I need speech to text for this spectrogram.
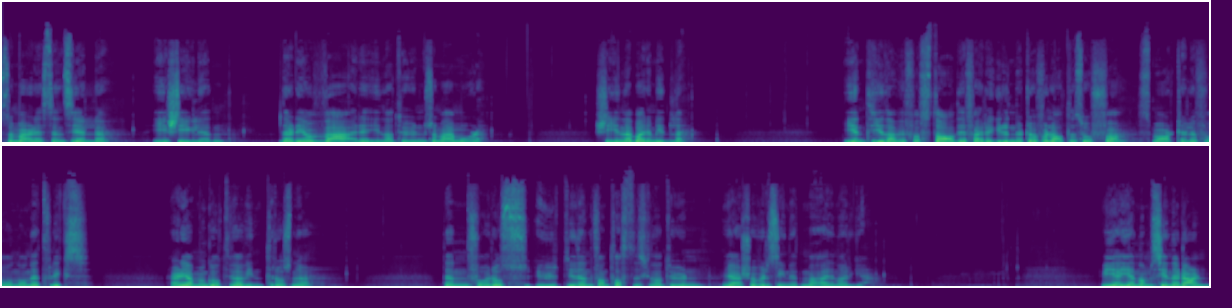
som er det essensielle i skigleden. Det er det å være i naturen som er målet. Skien er bare middelet. I en tid da vi får stadig færre grunner til å forlate sofa, smarttelefon og Netflix, er det jammen godt vi har vinter og snø. Den får oss ut i den fantastiske naturen vi er så velsignet med her i Norge. Vi er gjennom Sinnerdalen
